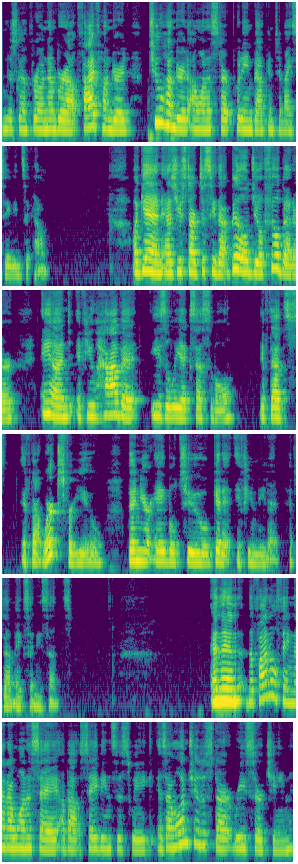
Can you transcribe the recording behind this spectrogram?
I'm just going to throw a number out 500, 200, I want to start putting back into my savings account. Again, as you start to see that build, you'll feel better and if you have it easily accessible, if that's if that works for you, then you're able to get it if you need it, if that makes any sense. And then the final thing that I want to say about savings this week is I want you to start researching,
